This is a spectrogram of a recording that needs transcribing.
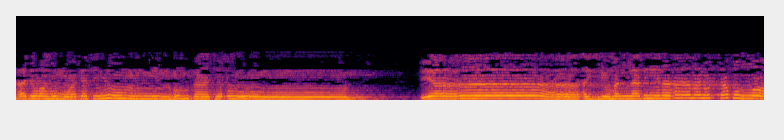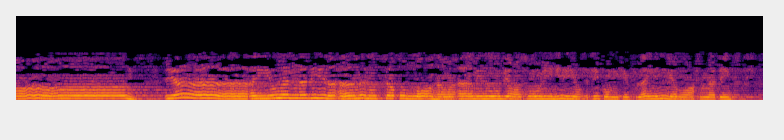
أجرهم وكثير منهم فاسقون. يا أيها الذين آمنوا اتقوا الله. يا أيها الذين آمنوا اتقوا الله وآمنوا برسوله يؤتكم كفلين من رحمته.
